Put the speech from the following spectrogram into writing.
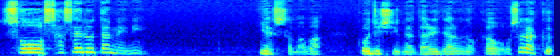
そうさせるためにイエス様はご自身が誰であるのかをおそらく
